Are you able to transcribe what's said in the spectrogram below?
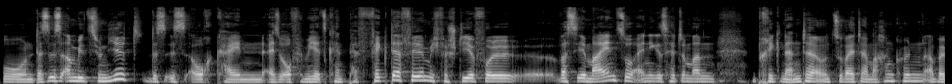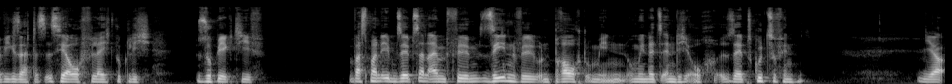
Und das ist ambitioniert, das ist auch kein, also auch für mich jetzt kein perfekter Film. Ich verstehe voll, äh, was ihr meint. So einiges hätte man prägnanter und so weiter machen können. Aber wie gesagt, das ist ja auch vielleicht wirklich subjektiv. Was man eben selbst an einem Film sehen will und braucht, um ihn, um ihn letztendlich auch selbst gut zu finden. Ja,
